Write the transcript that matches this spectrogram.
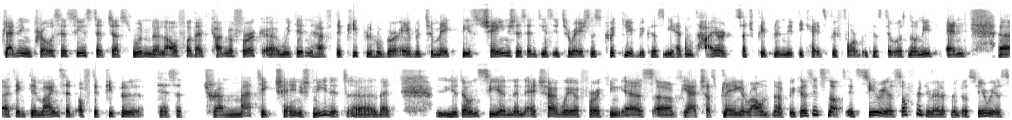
planning processes that just wouldn't allow for that kind of work. Uh, we didn't have the people who were able to make these changes and these iterations quickly because we hadn't hired such people in the decades before because there was no need. And uh, I think the mindset of the people, there's a dramatic change needed uh, that you don't see an, an, agile way of working as uh, yeah just playing around now because it's not it's serious software development or serious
